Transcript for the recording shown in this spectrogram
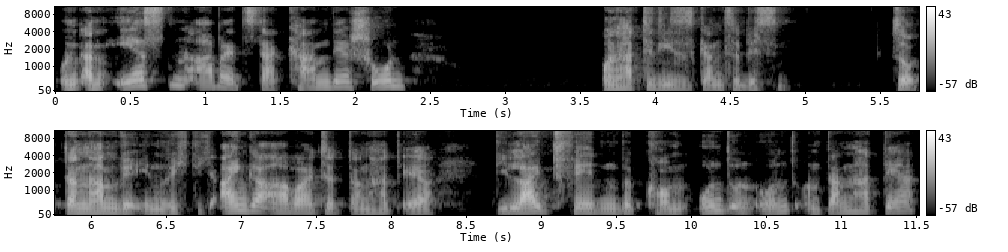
Und am ersten Arbeitstag kam der schon und hatte dieses ganze Wissen. So, dann haben wir ihn richtig eingearbeitet, dann hat er die Leitfäden bekommen und, und, und. Und dann hat der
